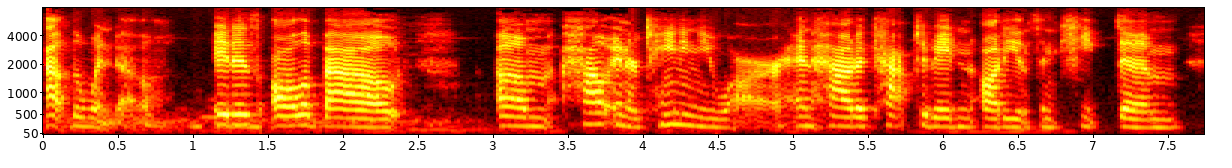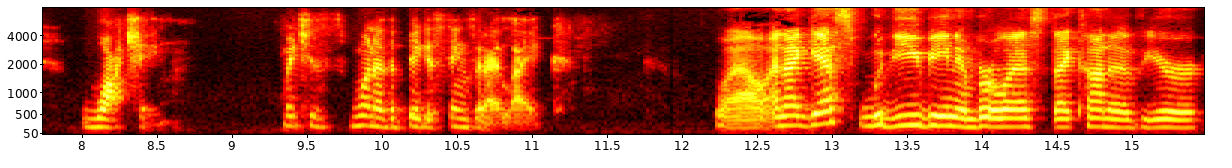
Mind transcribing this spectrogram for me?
out the window. It is all about um, how entertaining you are and how to captivate an audience and keep them watching, which is one of the biggest things that I like. Wow. And I guess with you being in burlesque, that kind of your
